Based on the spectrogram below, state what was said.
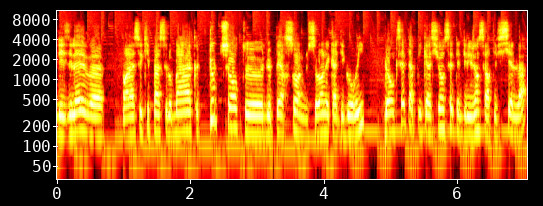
des élèves euh, voilà, ceux qui passent le bac, toutes sortes euh, de personnes selon les catégories. Donc cette application, cette intelligence artificielle-là,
